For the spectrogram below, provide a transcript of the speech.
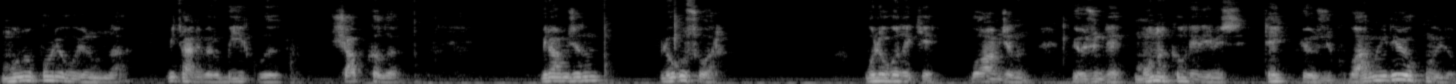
Monopoly oyununda bir tane böyle bıyıklı, şapkalı bir amcanın logosu var. Bu logodaki bu amcanın gözünde monokıl dediğimiz tek gözlük var mıydı yok muydu?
